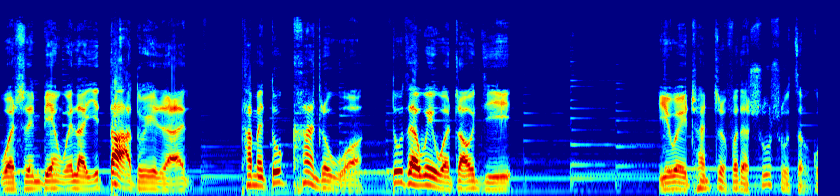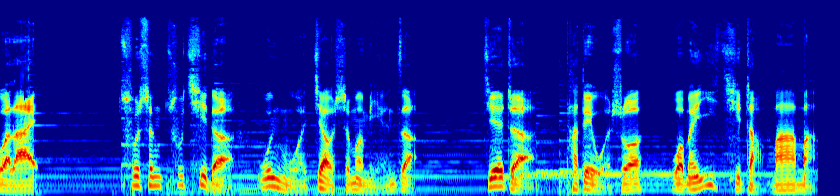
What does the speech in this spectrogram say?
我身边围了一大堆人，他们都看着我，都在为我着急。一位穿制服的叔叔走过来。粗声粗气地问我叫什么名字，接着他对我说：“我们一起找妈妈。”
